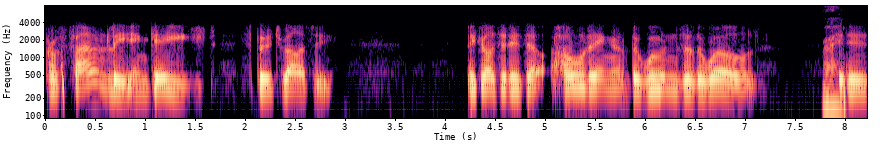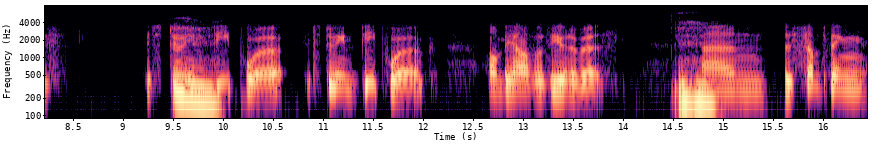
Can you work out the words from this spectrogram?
profoundly engaged spirituality because it is holding the wounds of the world. Right. It is it's doing mm. deep work. It's doing deep work on behalf of the universe. Mm-hmm. And there's something,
